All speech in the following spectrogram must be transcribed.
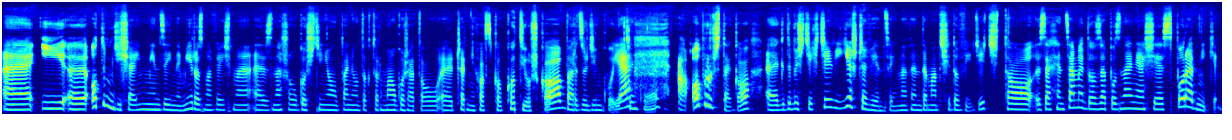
E, I e, o tym dzisiaj między innymi rozmawialiśmy e, z naszą gościnią, panią dr Małgorzatą Czernichowską-Kotiuszko. Bardzo dziękuję. Dziękuję. A oprócz tego, gdybyście chcieli jeszcze więcej na ten temat się dowiedzieć, to zachęcamy do zapoznania się z poradnikiem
